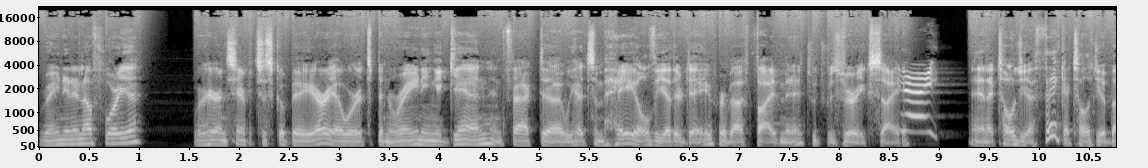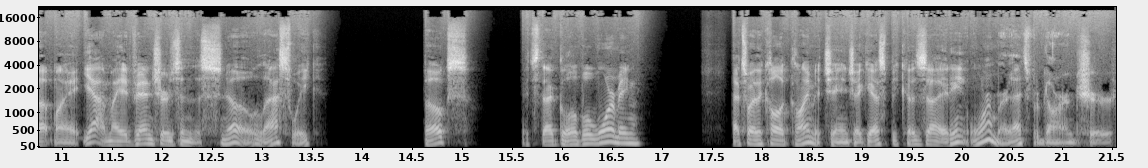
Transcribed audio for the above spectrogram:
Raining enough for you? We're here in San Francisco Bay Area where it's been raining again. In fact, uh, we had some hail the other day for about five minutes, which was very exciting. And I told you, I think I told you about my, yeah, my adventures in the snow last week. Folks, it's that global warming. That's why they call it climate change, I guess, because uh, it ain't warmer. That's for darn sure.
